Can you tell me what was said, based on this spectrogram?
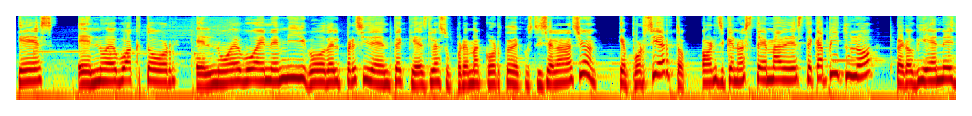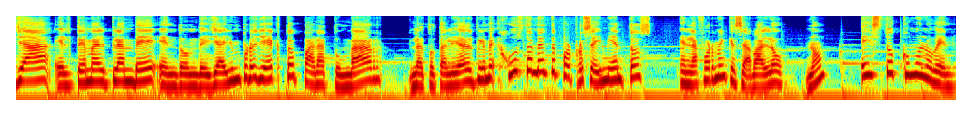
que es el nuevo actor, el nuevo enemigo del presidente, que es la Suprema Corte de Justicia de la Nación. Que por cierto, ahora sí que no es tema de este capítulo, pero viene ya el tema del plan B, en donde ya hay un proyecto para tumbar la totalidad del plan B, justamente por procedimientos en la forma en que se avaló, ¿no? ¿Esto cómo lo ven?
